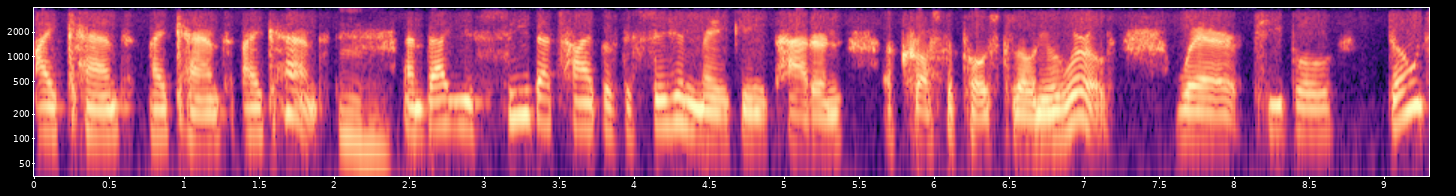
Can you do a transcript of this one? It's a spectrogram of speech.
I can't, I can't, I can't. Mm-hmm. And that you see that type of decision making pattern across the post colonial world where people don't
